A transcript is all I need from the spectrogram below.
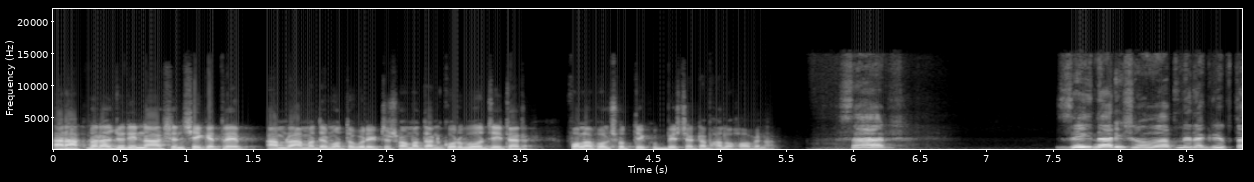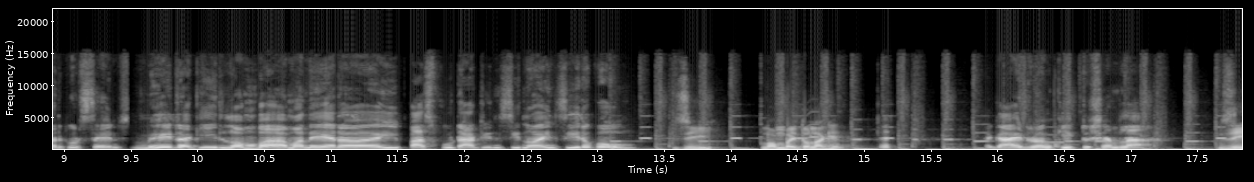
আর আপনারা যদি না আসেন সেক্ষেত্রে আমরা আমাদের মতো করে একটু সমাধান করব যেটার ফলাফল সত্যি খুব বেশি একটা ভালো হবে না। স্যার যেই নারী সহ আপনারা গ্রেফতার করছেন মেয়েটা কি লম্বা? মানে এরা এই পাঁচ ফুট আট ইঞ্চি নয় ইঞ্চি এরকম? জি লম্বাই তো লাগে। গায়ের রং কি একটু শ্যামলা? জি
